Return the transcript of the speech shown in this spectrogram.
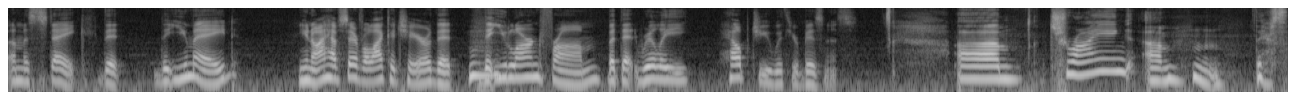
a mistake that that you made? You know, I have several I could share that that you learned from, but that really helped you with your business. Um, trying, um, hmm. There's,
